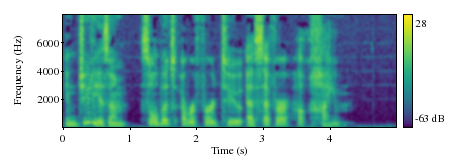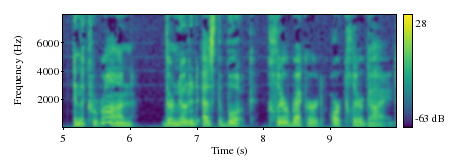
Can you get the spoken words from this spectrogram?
In Judaism, soul books are referred to as Sefer HaChaim. In the Quran, they're noted as the book, clear record, or clear guide.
